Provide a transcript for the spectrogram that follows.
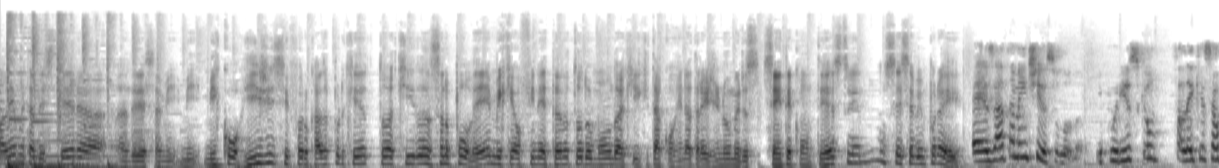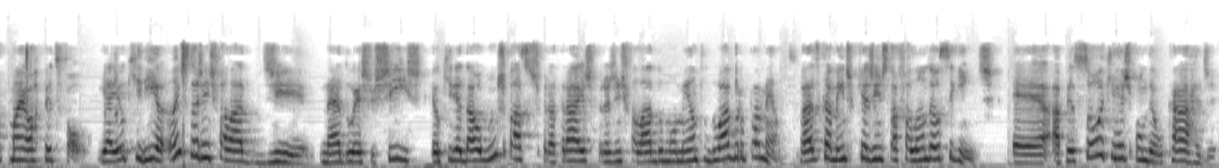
Falei muita besteira, Andressa, me, me, me, corrige se for o caso, porque eu tô aqui lançando polêmica, alfinetando todo mundo aqui que tá correndo atrás de números sem ter contexto, e não sei se é bem por aí. É exatamente isso, Lula. E por isso que eu falei que esse é o maior pitfall. E aí eu queria, antes da gente falar de, né, do eixo X, eu queria dar alguns passos para trás pra gente falar do momento do agrupamento. Basicamente, o que a gente tá falando é o seguinte: é, a pessoa que respondeu o card,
